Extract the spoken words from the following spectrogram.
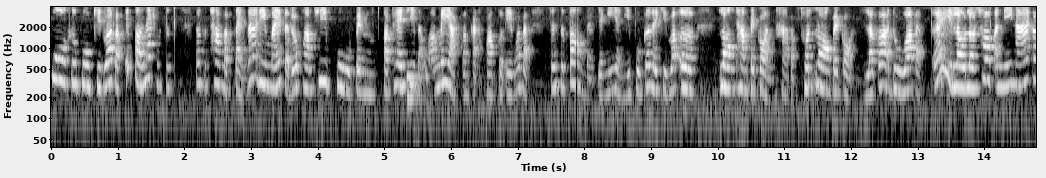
ภูคือภูคิดว่าแบบเอ๊ะตอนแรกเราจะเราจะทำแบบแต่งหน้าดีไหมแต่ด้วยความที่ภูเป็นประเภทที่แบบว่าไม่อยากจำกัดความตัวเองว่าแบบฉันจะต้องแบบอย่างนี้อย่างนี้ภูก็เลยคิดว่าเออ ลองทำไปก่อนหาแบบทดลองไปก่อน แล้วก็ดูว่าแบบ เอ้ย เราเราชอบอันนี้นะ ก็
